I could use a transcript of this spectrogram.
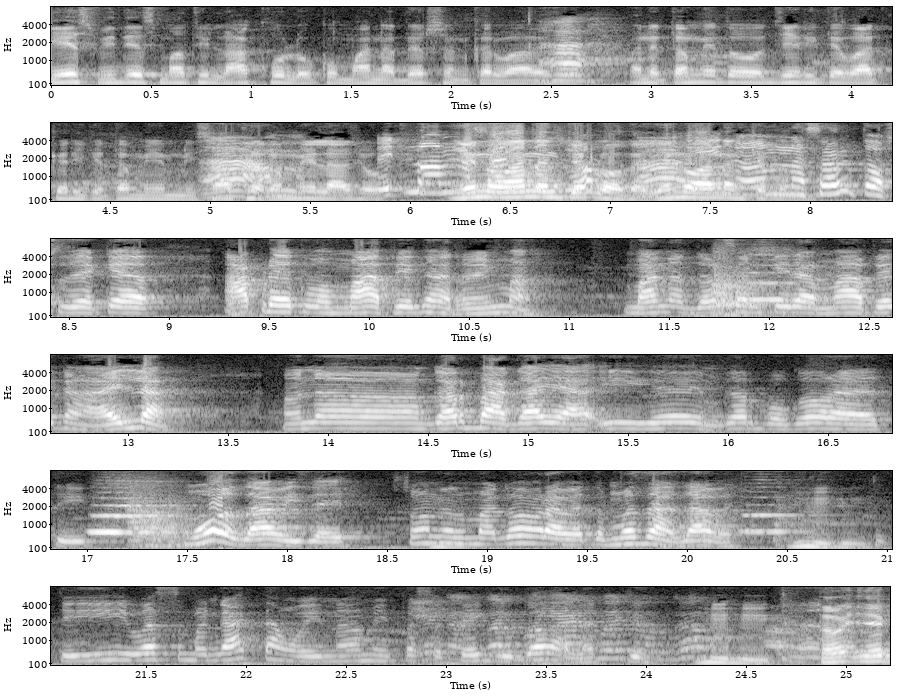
દેશ વિદેશમાંથી લાખો લોકો માના દર્શન કરવા આવે છે. અને તમે તો જે રીતે વાત કરી કે તમે એમની સાથે રમેલા છો એનો આનંદ કેટલો થાય એનો આનંદ અમને સંતોષ છે કે આપણે મા ભેગા રમ્યા માના દર્શન કર્યા મા ભેગા હાલ્યા. અને ગરબા ગાયા એ ગરબો ગવાય હતી. મોજ આવી જાય. સોનલમાં ગવરાવે તો મજા જ આવે. તે ઈ વસમાં ગાતા હોય ને અમે પછી ભેગી ગવા લાગતી. તમે એક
